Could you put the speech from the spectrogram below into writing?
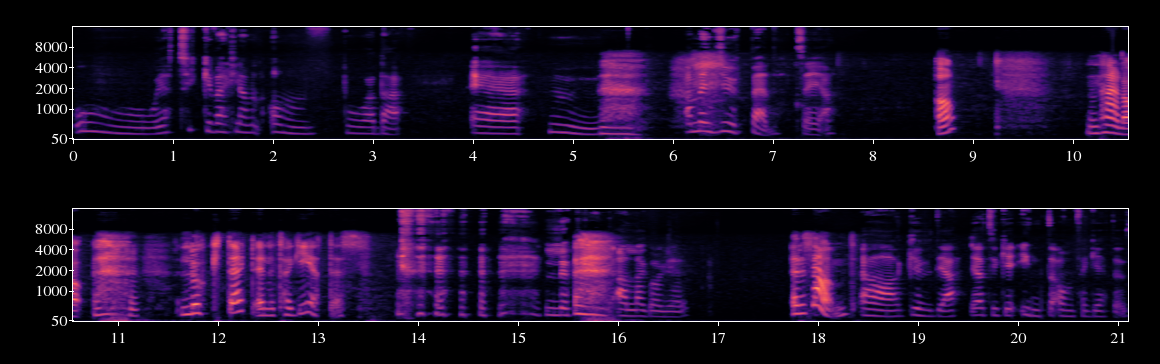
Oh, jag tycker verkligen om båda. Eh, hmm. Ja men djupbädd säger jag. Ja. Den här då. Luktärt eller tagetes? Luktar alla gånger. Är det sant? Ja, gud ja. Jag tycker inte om tagetes.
